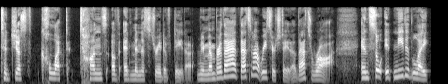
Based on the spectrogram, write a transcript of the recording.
to just collect tons of administrative data. Remember that? That's not research data, that's raw. And so it needed like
